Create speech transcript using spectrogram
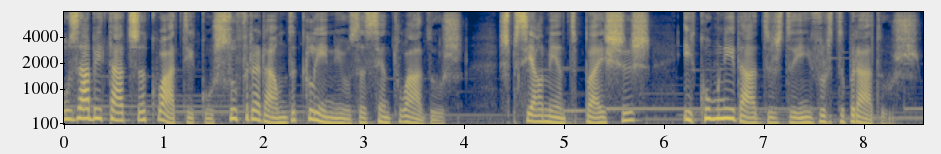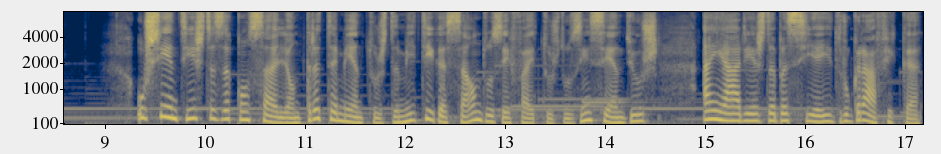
Os habitats aquáticos sofrerão declínios acentuados, especialmente peixes e comunidades de invertebrados. Os cientistas aconselham tratamentos de mitigação dos efeitos dos incêndios em áreas da bacia hidrográfica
